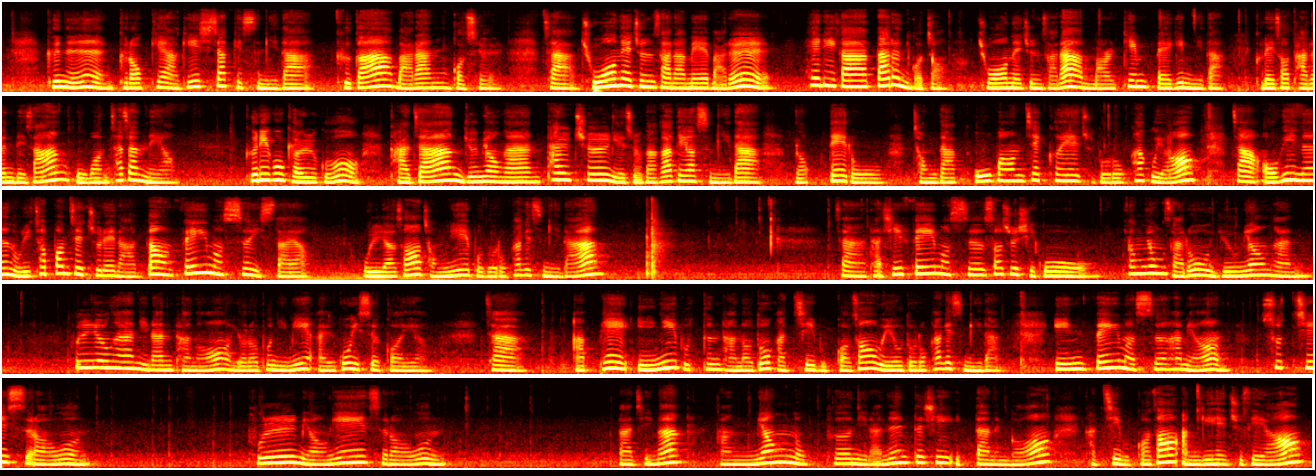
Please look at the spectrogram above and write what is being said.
그는 그렇게 하기 시작했습니다. 그가 말한 것을. 자, 조언해준 사람의 말을 해리가 따른 거죠. 조언해준 사람 마틴 백입니다. 그래서 다른 대상 5번 찾았네요. 그리고 결국 가장 유명한 탈출 예술가가 되었습니다. 역대로 정답 5번 체크해 주도록 하고요. 자, 어휘는 우리 첫 번째 줄에 나왔던 famous 있어요. 올려서 정리해 보도록 하겠습니다. 자, 다시 famous 써주시고 형용사로 유명한, 훌륭한이란 단어 여러분 이미 알고 있을 거예요. 자, 앞에 in이 붙은 단어도 같이 묶어서 외우도록 하겠습니다. infamous 하면 수치스러운, 불명예스러운, 마지막 악명 높은이라는 뜻이 있다는 거 같이 묶어서 암기해 주세요.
